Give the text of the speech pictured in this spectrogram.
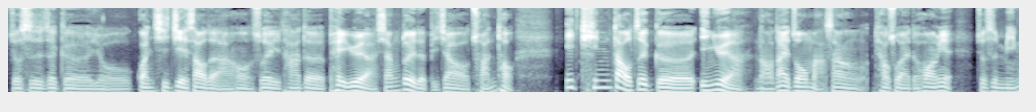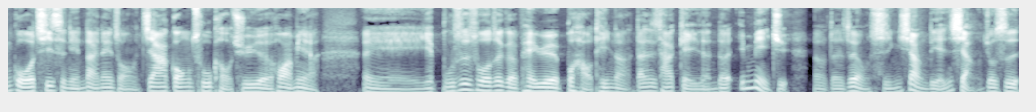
就是这个有关系介绍的，然后所以它的配乐啊相对的比较传统。一听到这个音乐啊，脑袋中马上跳出来的画面就是民国七十年代那种加工出口区的画面啊。诶，也不是说这个配乐不好听啊，但是它给人的 image 呃的这种形象联想，就是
